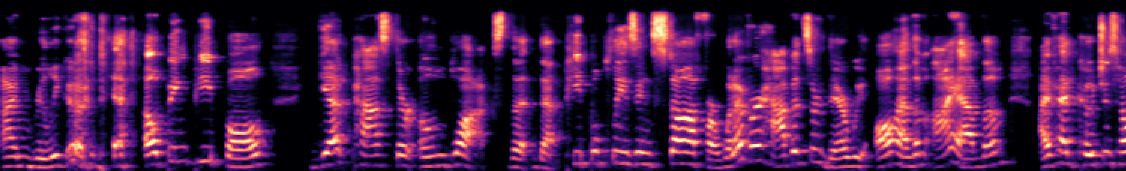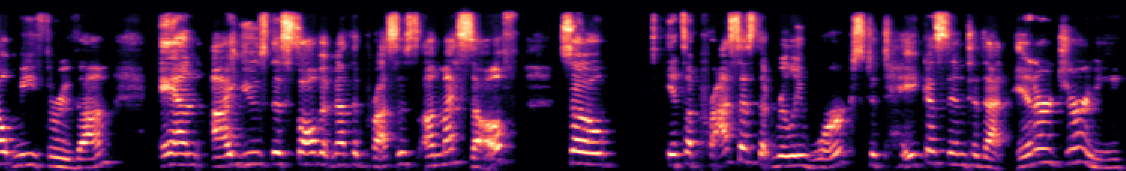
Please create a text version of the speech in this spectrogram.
I'm really good at helping people get past their own blocks that that people pleasing stuff or whatever habits are there. We all have them. I have them. I've had coaches help me through them. And i use this solve it method process on myself. So it's a process that really works to take us into that inner journey.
